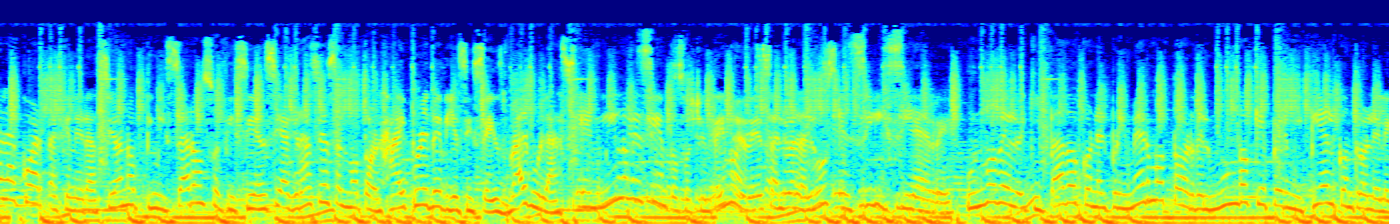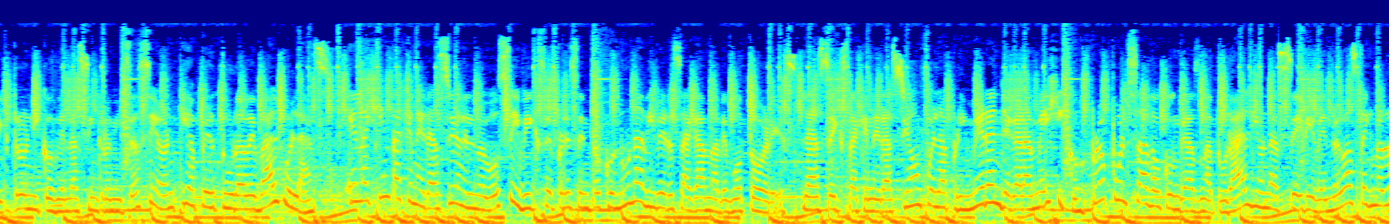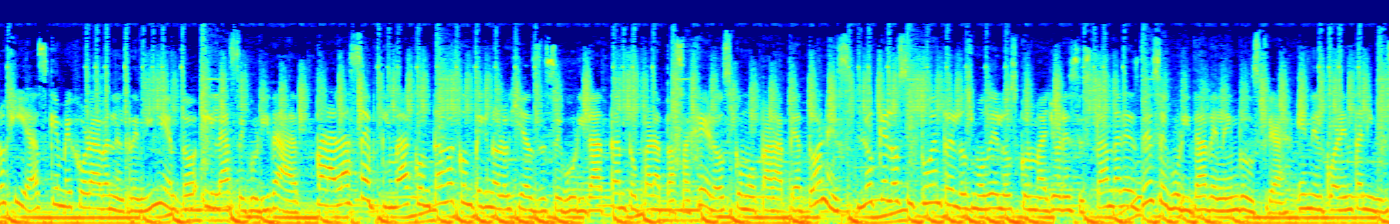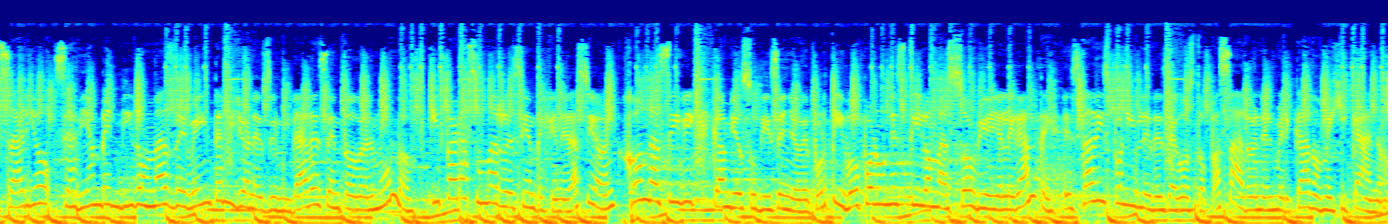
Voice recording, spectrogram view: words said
La cuarta generación optimizaron su eficiencia gracias al motor Hyper de 16 válvulas. En 1989 salió a la luz el Civic CR, un modelo equipado con el primer motor del mundo que permitía el control electrónico de la sincronización y apertura de válvulas. En la quinta generación el nuevo Civic se presentó con una diversa gama de motores. La sexta generación fue la primera en llegar a México, propulsado con gas natural y una serie de nuevas tecnologías que mejoraban el rendimiento la seguridad. Para la séptima contaba con tecnologías de seguridad tanto para pasajeros como para peatones, lo que lo sitúa entre los modelos con mayores estándares de seguridad en la industria. En el 40 aniversario se habían vendido más de 20 millones de unidades en todo el mundo. Y para su más reciente generación, Honda Civic cambió su diseño deportivo por un estilo más sobrio y elegante. Está disponible desde agosto pasado en el mercado mexicano.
